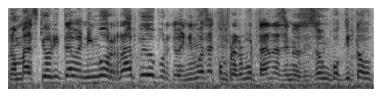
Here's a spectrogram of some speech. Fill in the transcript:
Nomás que ahorita venimos rápido porque venimos a comprar botanas y nos hizo un poquito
